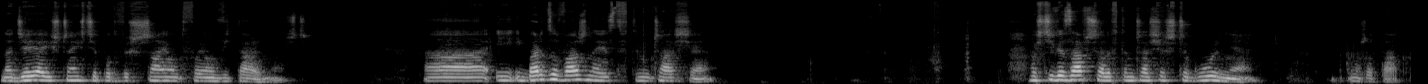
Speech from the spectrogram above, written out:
Nadzieja i szczęście podwyższają Twoją witalność. I, I bardzo ważne jest w tym czasie, właściwie zawsze, ale w tym czasie szczególnie, może tak,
